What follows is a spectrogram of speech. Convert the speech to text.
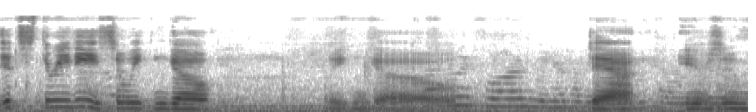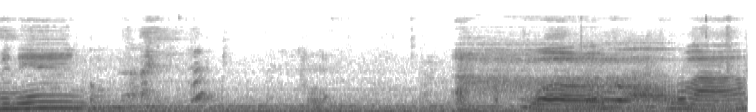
it's 3D, so we can go. We can go down. You're zooming in. Whoa. Wow.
